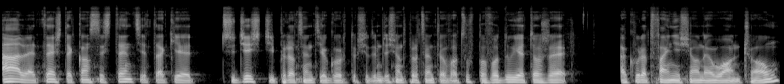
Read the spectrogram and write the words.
Ale też te konsystencje takie 30% jogurtu, 70% owoców powoduje to, że akurat fajnie się one łączą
